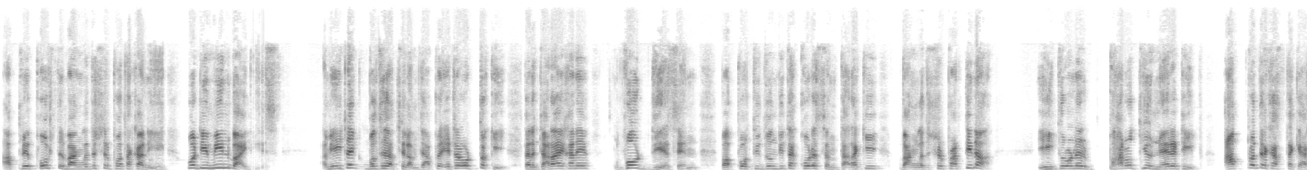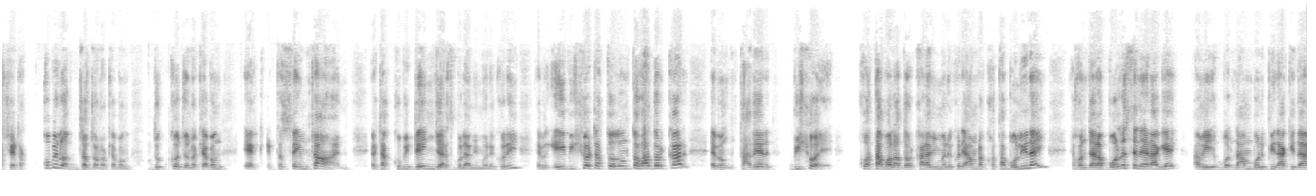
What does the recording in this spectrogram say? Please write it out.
আপনি পোস্টে বাংলাদেশের পতাকা নিয়ে what you mean by this আমি এটাই বলতে চাচ্ছিলাম যে আপনার এটার অর্থ কি? তাহলে যারা এখানে ভোট দিয়েছেন বা প্রতিদ্বন্দ্বিতা করেছেন, তারা কি বাংলাদেশের প্রার্থী না? এই ধরনের ভারতীয় ন্যারেটিভ আপনাদের কাছ থেকে আসে এটা খুবই লজ্জাজনক এবং দুঃখজনক এবং এট দ্য সেম টাইম এটা খুবই ডেঞ্জারাস বলে আমি মনে করি এবং এই বিষয়টা তদন্ত হওয়া দরকার এবং তাদের বিষয়ে কথা বলা দরকার আমি মনে করি আমরা কথা বলি নাই। এখন যারা বলেছেন এর আগে আমি নাম বলি পিনাকিদা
